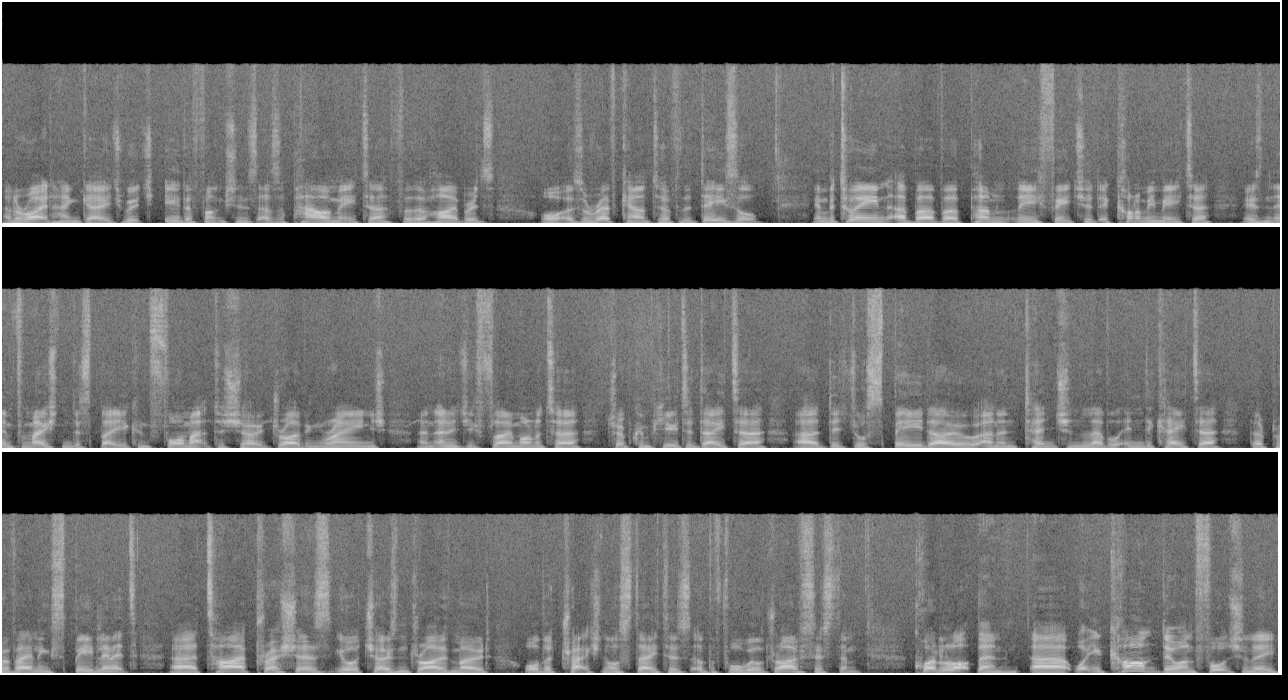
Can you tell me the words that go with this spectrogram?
and a right hand gauge which either functions as a power meter for the hybrids or as a rev counter for the diesel. In between, above a permanently featured economy meter, is an information display you can format to show driving range, an energy flow monitor, trip computer data, a digital speedo, an intention level indicator, the prevailing speed limit, uh, tyre pressures, your chosen drive mode, or the tractional status of the four-wheel drive system quite a lot then. Uh, what you can't do, unfortunately,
